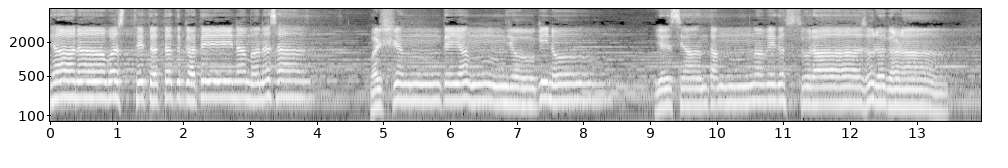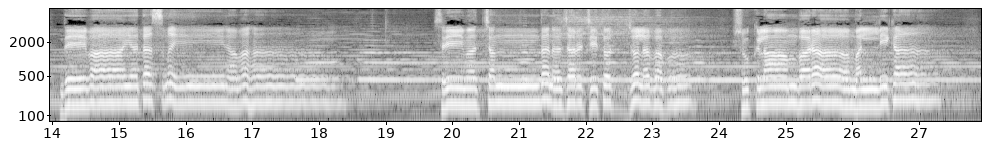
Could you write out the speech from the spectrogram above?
ध्यानावस्थिततद्गतेन मनसा पश्यन्ति यं योगिनो यस्यान्तं न विदुःसुरासुरगणा देवाय तस्मै नमः। श्रीमच्चन्दनचर्चितोज्ज्वलबपु शुक्लाम्बरा मल्लिका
